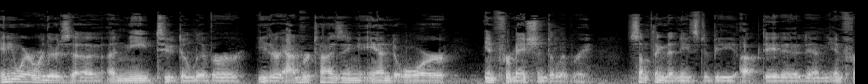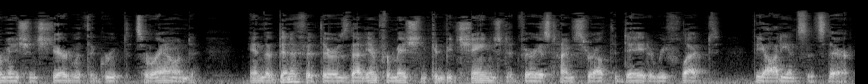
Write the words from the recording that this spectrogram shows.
anywhere where there's a, a need to deliver either advertising and or information delivery, something that needs to be updated and information shared with the group that's around. And the benefit there is that information can be changed at various times throughout the day to reflect the audience that's there.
